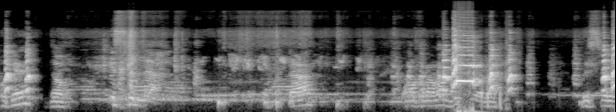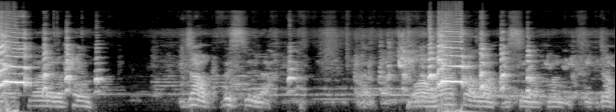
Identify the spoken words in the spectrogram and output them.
ওকে, যাও। বিসমিল্লাহ। এটা তারপর আমার রহমান রহিম। যাও বিসমিল্লাহ মাশাআল্লাহ বিসমিল্লাহ যাও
